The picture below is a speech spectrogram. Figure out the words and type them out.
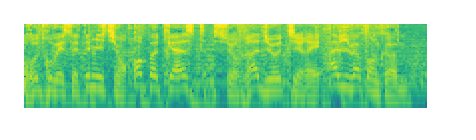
Retrouvez cette émission en podcast sur radio-aviva.com.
